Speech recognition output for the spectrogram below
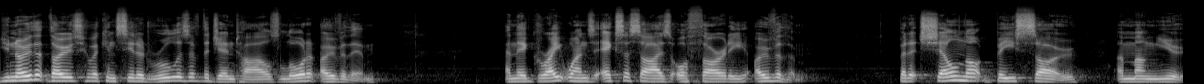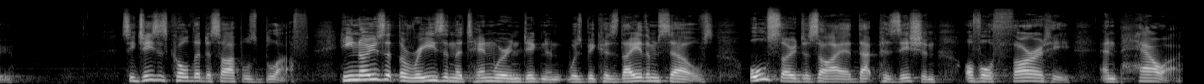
You know that those who are considered rulers of the Gentiles lord it over them, and their great ones exercise authority over them. But it shall not be so among you. See, Jesus called the disciples bluff. He knows that the reason the ten were indignant was because they themselves also desired that position of authority and power.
